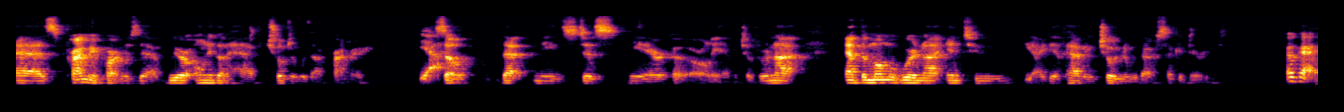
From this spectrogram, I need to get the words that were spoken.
as primary partners that we are only going to have children with our primary. Yeah. So that means just me and Erica are only having children. We're not, at the moment, we're not into the idea of having children with our secondaries. Okay.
